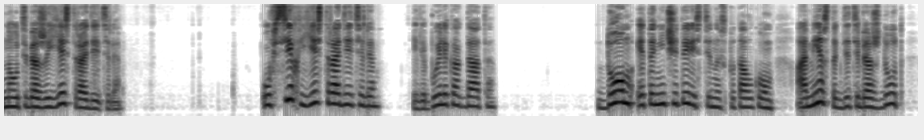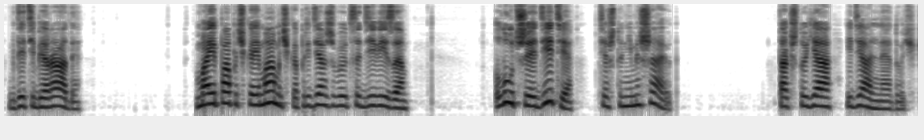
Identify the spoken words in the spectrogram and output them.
Но у тебя же есть родители? У всех есть родители. Или были когда-то. Дом — это не четыре стены с потолком, а место, где тебя ждут, где тебе рады. Мои папочка и мамочка придерживаются девиза «Лучшие дети — те, что не мешают». Так что я идеальная дочь.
